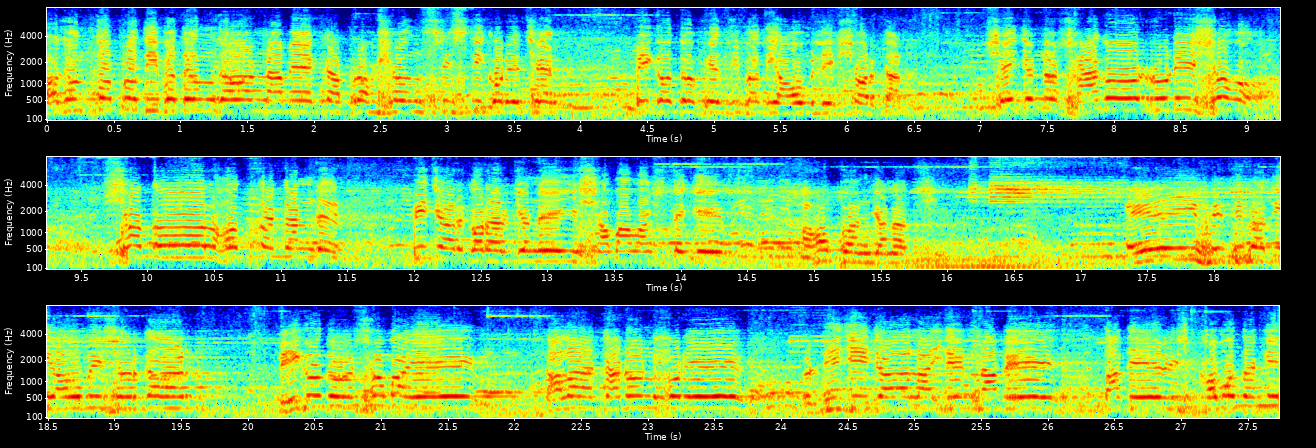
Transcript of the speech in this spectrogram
তদন্ত প্রতিবেদন দেওয়ার নামে একটা প্রহসন সৃষ্টি করেছেন বিগত ফেসিবাদী আওয়ামী লীগ সরকার। সেই জন্য সাগর, রুনি সহ সকল হত্যাকাণ্ডের বিচার করার জন্য এই সমাবেশ থেকে আহ্বান জানাচ্ছি। এই ফেসিবাদী আওয়ামী সরকার বিগত সময়ে কালা কানন করে ডিজিটাল আইনের নামে তাদের ক্ষমতাকে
